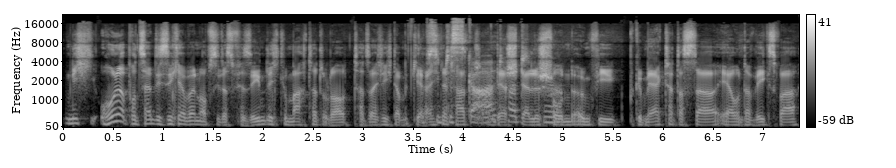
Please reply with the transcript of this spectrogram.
nicht hundertprozentig sicher bin, ob sie das versehentlich gemacht hat oder tatsächlich damit gerechnet hat, an der Stelle hat, schon irgendwie gemerkt hat, dass da er unterwegs war.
